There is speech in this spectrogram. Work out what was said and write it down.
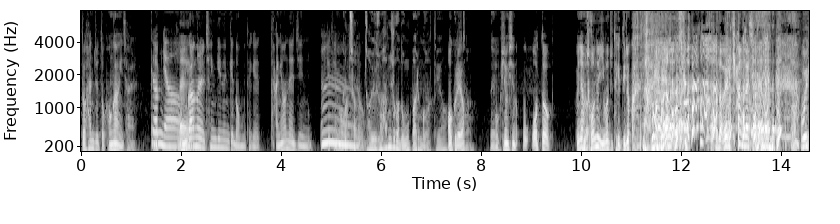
또한 주 또 건강히 잘. 그럼요. 네, 건강을 챙기는 게 너무 되게 당연해진 음. 게된 것. 같아요. 아, 요즘 한 주가 너무 빠른 것 같아요. 어, 그래요? 진짜. 네. 어, 규정 씨는 어, 어떠? 왜냐면 뭔가- 저는 이번 주 되게 느렸거든요. 어, 나왜 이렇게 안 가지? 우리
